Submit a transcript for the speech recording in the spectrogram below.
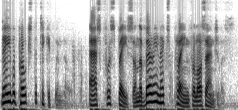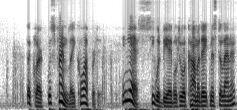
Dave approached the ticket window, asked for space on the very next plane for Los Angeles. The clerk was friendly, cooperative, and yes, he would be able to accommodate Mr. Leonard.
